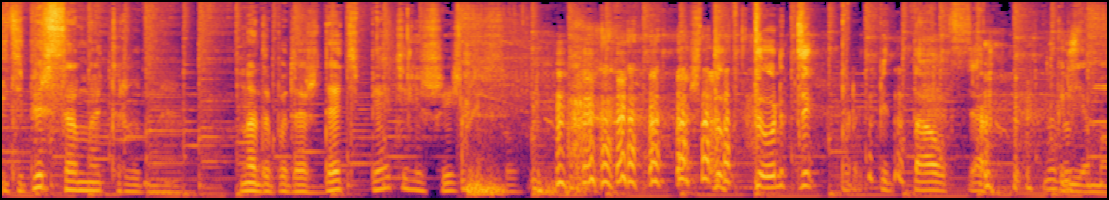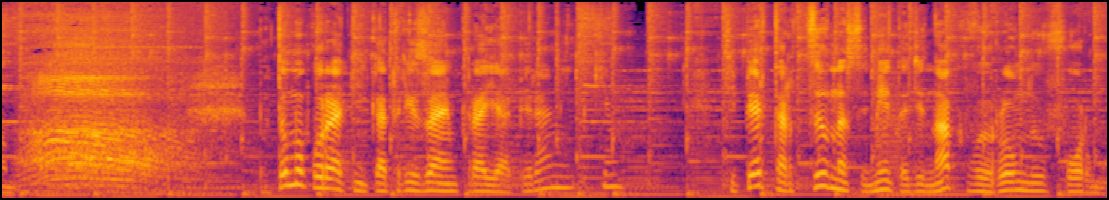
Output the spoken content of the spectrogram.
И теперь самое трудное. Надо подождать 5 или 6 часов, чтобы тортик пропитался Надо кремом. Потом аккуратненько отрезаем края пирамидки. Теперь торцы у нас имеют одинаковую ровную форму.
